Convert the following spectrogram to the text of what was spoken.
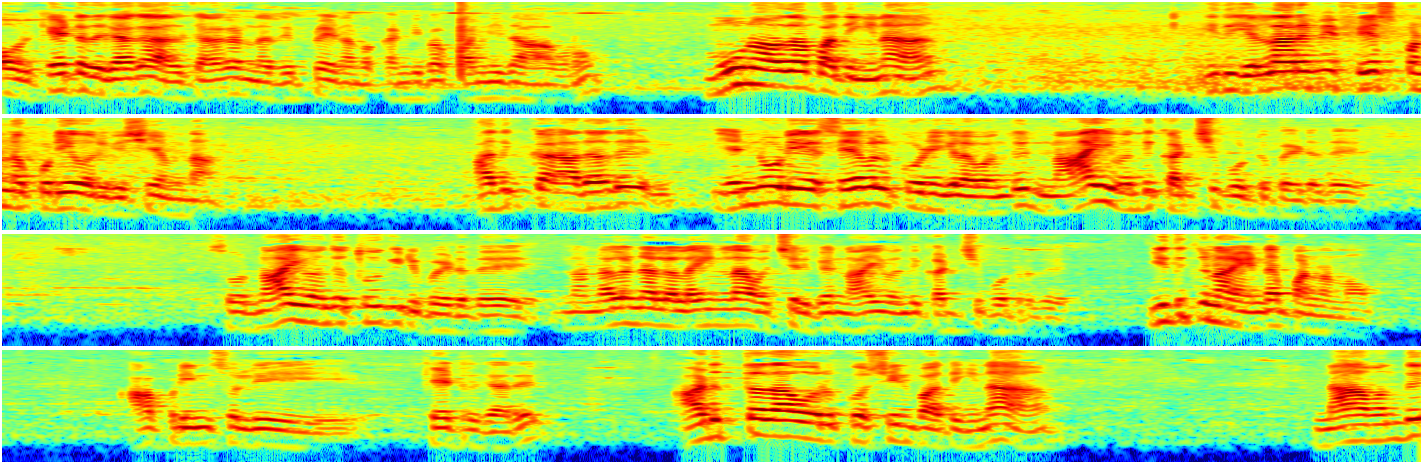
அவர் கேட்டதுக்காக அதுக்காக அந்த ரிப்ளை நம்ம கண்டிப்பாக பண்ணி தான் ஆகணும். மூணாவதாக பார்த்தீங்கன்னா இது எல்லாருமே ஃபேஸ் பண்ணக்கூடிய ஒரு விஷயம்தான். அதுக்கு அதாவது என்னுடைய சேவல் கோழிகளை வந்து நாய் வந்து கடிச்சு போட்டு போயிடுது. ஸோ நாய் வந்து தூக்கிட்டு போயிடுது. நான் நல்ல நல்ல லைன்லாம் வச்சுருக்கேன். நாய் வந்து கடிச்சு போட்டுருது. இதுக்கு நான் என்ன பண்ணணும்? அப்படின்னு சொல்லி கேட்டிருக்காரு. அடுத்ததாக ஒரு கொஸ்டின் பார்த்தீங்கன்னா நான் வந்து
